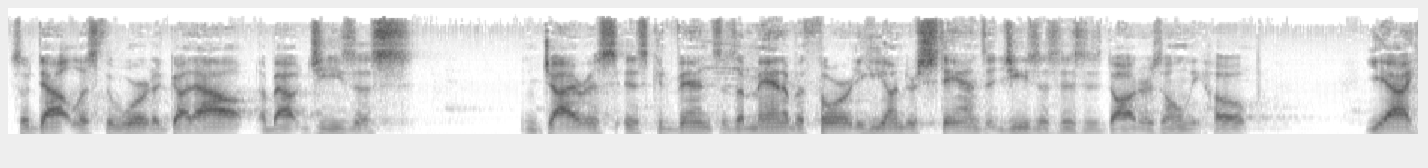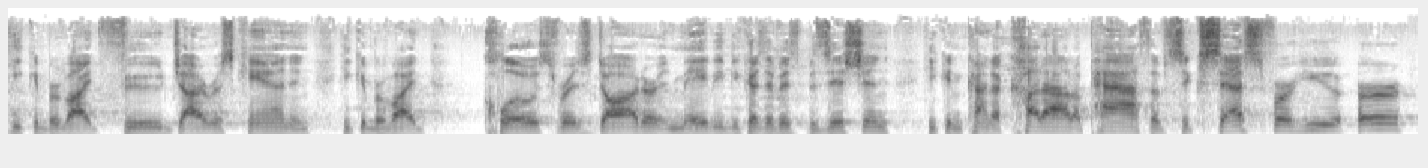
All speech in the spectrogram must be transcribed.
So, doubtless, the word had got out about Jesus. And Jairus is convinced, as a man of authority, he understands that Jesus is his daughter's only hope. Yeah, he can provide food, Jairus can, and he can provide clothes for his daughter, and maybe because of his position, he can kind of cut out a path of success for her.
